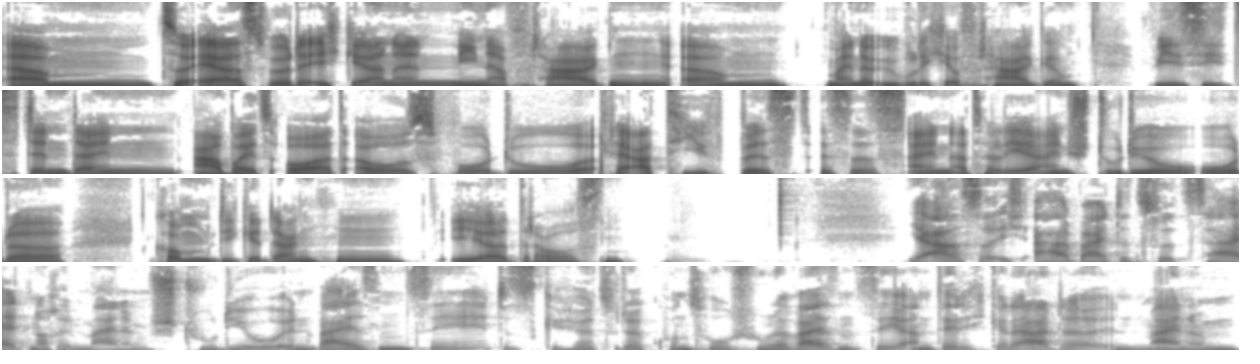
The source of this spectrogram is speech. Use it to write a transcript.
Ähm, zuerst würde ich gerne Nina fragen, ähm, meine übliche Frage. Wie sieht denn dein Arbeitsort aus, wo du kreativ bist? Ist es ein Atelier, ein Studio oder kommen die Gedanken eher draußen? Ja, also ich arbeite zurzeit noch in meinem Studio in Weißensee. Das gehört zu der Kunsthochschule Weißensee, an der ich gerade in meinem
